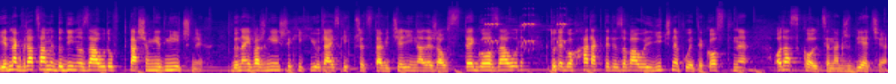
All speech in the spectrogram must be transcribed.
Jednak wracamy do dinozaurów ptasiomiednicznych. Do najważniejszych ich jurajskich przedstawicieli należał stegozaur, którego charakteryzowały liczne płyty kostne oraz kolce na grzbiecie.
